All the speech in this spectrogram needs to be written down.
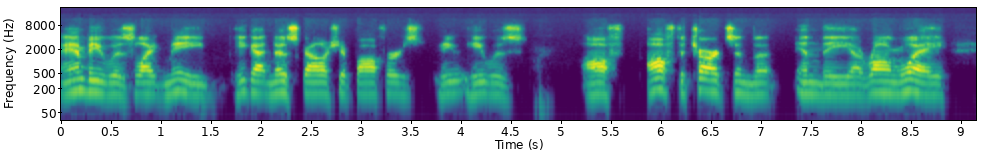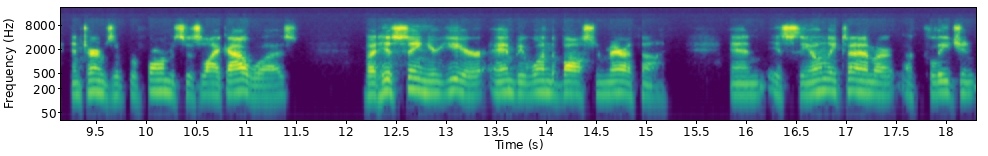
Amby was like me. He got no scholarship offers. He, he was off off the charts in the in the uh, wrong way in terms of performances like I was. But his senior year, Amby won the Boston Marathon and it's the only time a, a collegiate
